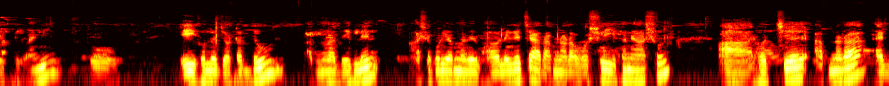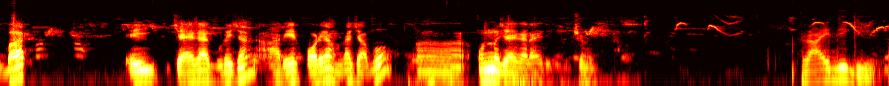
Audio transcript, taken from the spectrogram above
দেখতে পাইনি। তো এই হলো জটার দেউল। আপনারা দেখলেন, আশা করি আপনাদের ভালো লেগেছে। আর আপনারা অবশ্যই এখানে আসুন। আর হচ্ছে আপনারা একবার এই জায়গা ঘুরে যান। আর এরপরে আমরা যাব অন্য জায়গার আইদিকে চলুন রায়দিঘি,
